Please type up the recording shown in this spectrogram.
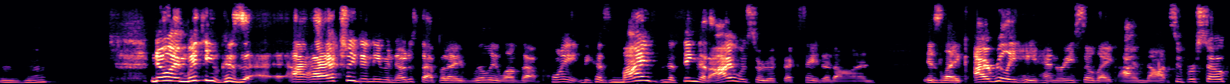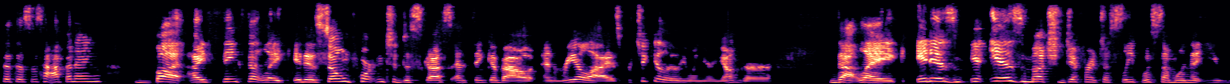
hmm hmm No, I'm with you because I, I actually didn't even notice that, but I really love that point because my the thing that I was sort of fixated on is like I really hate Henry, so like I'm not super stoked that this is happening. But I think that like it is so important to discuss and think about and realize, particularly when you're younger, that like it is it is much different to sleep with someone that you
